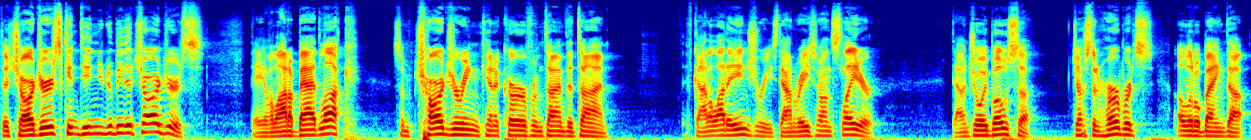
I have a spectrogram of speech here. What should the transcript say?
The Chargers continue to be the Chargers. They have a lot of bad luck. Some chargering can occur from time to time. They've got a lot of injuries. Down Rashawn Slater, down Joey Bosa. Justin Herbert's a little banged up.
